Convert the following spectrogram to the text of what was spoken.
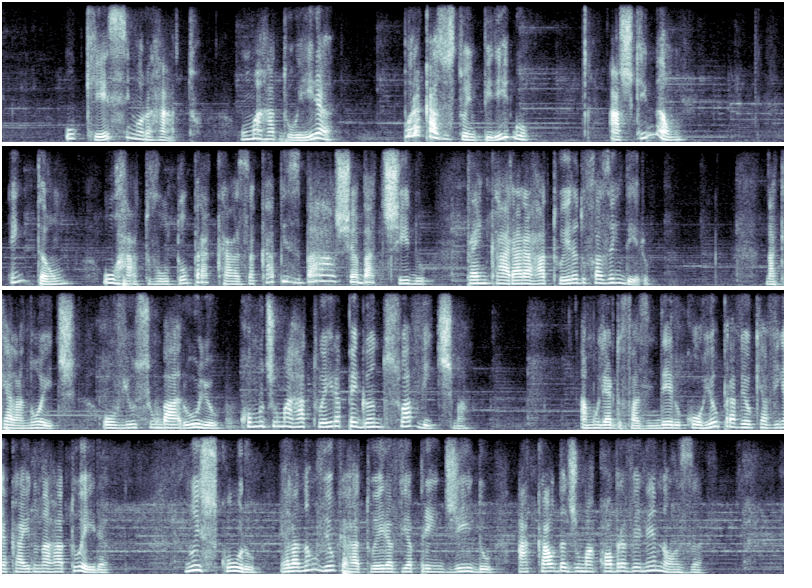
O que, senhor rato? Uma ratoeira? Por acaso estou em perigo? Acho que não. Então o rato voltou para casa cabisbaixo e abatido para encarar a ratoeira do fazendeiro. Naquela noite, ouviu-se um barulho como de uma ratoeira pegando sua vítima. A mulher do fazendeiro correu para ver o que havia caído na ratoeira. No escuro, ela não viu que a ratoeira havia prendido a cauda de uma cobra venenosa.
